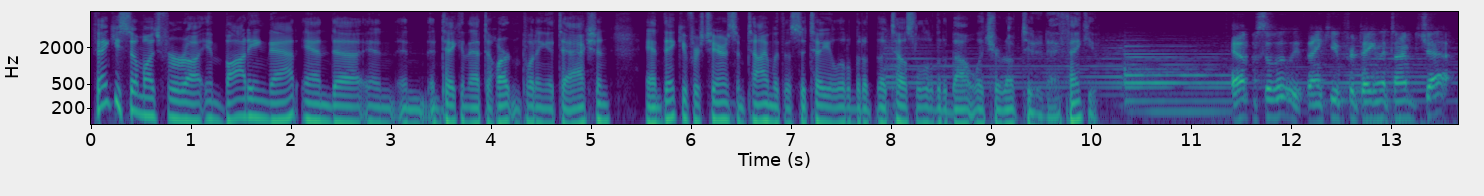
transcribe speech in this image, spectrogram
thank you so much for uh, embodying that and, uh, and, and and taking that to heart and putting it to action. And thank you for sharing some time with us to tell you a little bit, of, uh, tell us a little bit about what you're up to today. Thank you. Absolutely. Thank you for taking the time to chat.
